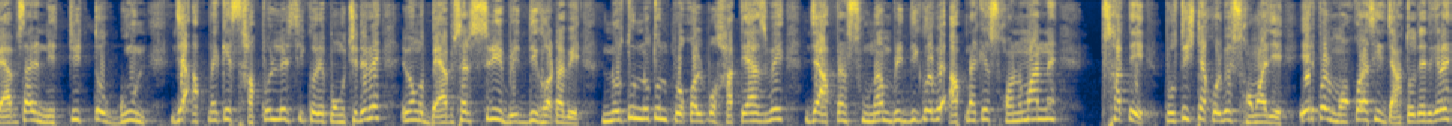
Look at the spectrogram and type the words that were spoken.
ব্যবসার নেতৃত্ব গুণ যা আপনাকে সাফল্যের শিখরে পৌঁছে দেবে এবং ব্যবসার শ্রী বৃদ্ধি ঘটাবে। নতুন নতুন প্রকল্প হাতে আসবে যা আপনার সুনাম বৃদ্ধি করবে, আপনাকে সম্মান সাথে প্রতিষ্ঠা করবে সমাজে। এরপর মকর রাশির জাতক জাতিকারা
